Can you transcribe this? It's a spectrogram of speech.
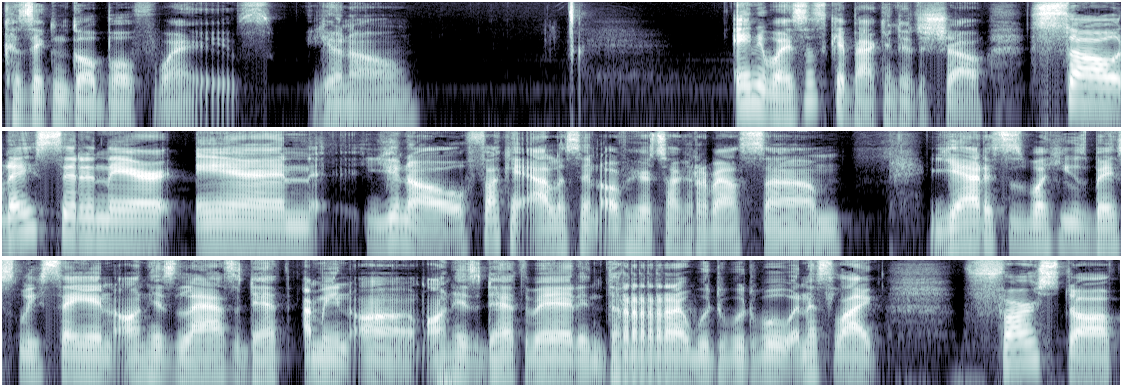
Cause it can go both ways, you know? Anyways, let's get back into the show. So they sit in there and, you know, fucking Alicent over here talking about some yeah, this is what he was basically saying on his last death. I mean, um, on his deathbed and and it's like, first off,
